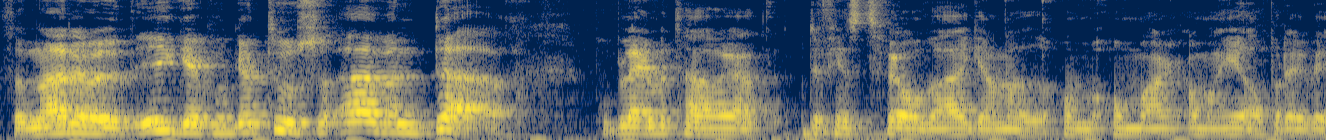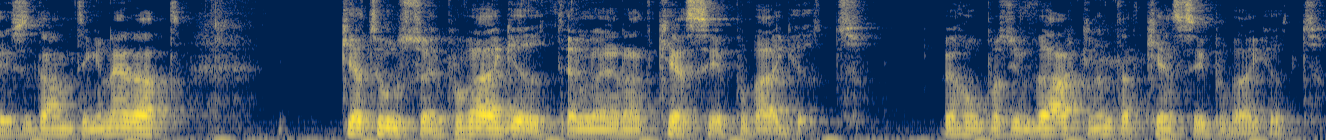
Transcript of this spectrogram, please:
Så det är väl ett IG på Gattuso även där. Problemet här är att det finns två vägar nu om, om, man, om man gör på det viset. Antingen är det att Gattuso är på väg ut eller är det att Kessie är på väg ut. Jag hoppas ju verkligen inte att Kessie är på väg ut.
